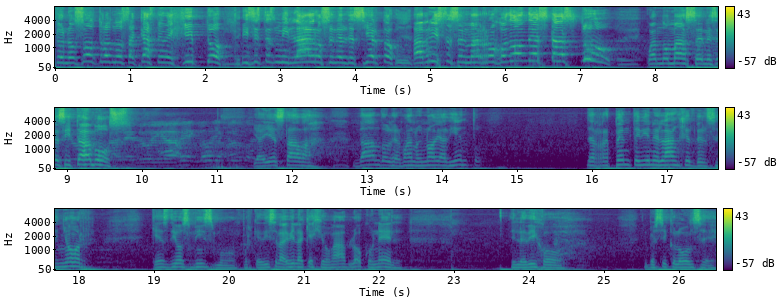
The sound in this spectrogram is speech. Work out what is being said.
con nosotros, nos sacaste de Egipto, hiciste milagros en el desierto, abriste el mar rojo, ¿dónde estás tú?" Cuando más necesitamos. Y ahí estaba dándole, hermano, y no había viento. De repente viene el ángel del Señor, que es Dios mismo, porque dice la Biblia que Jehová habló con él y le dijo, el versículo 11,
